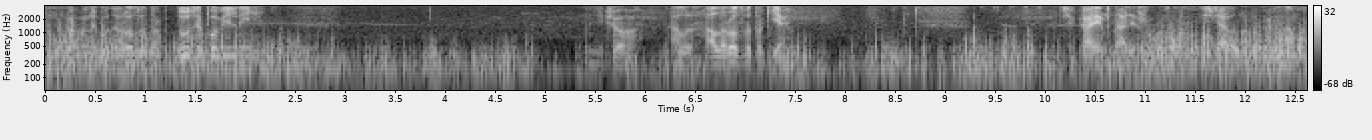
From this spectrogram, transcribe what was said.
з цього не буде. Розвиток дуже повільний. Ну нічого, але, але розвиток є. Чекаємо далі, що буде. Ще одна така сама.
